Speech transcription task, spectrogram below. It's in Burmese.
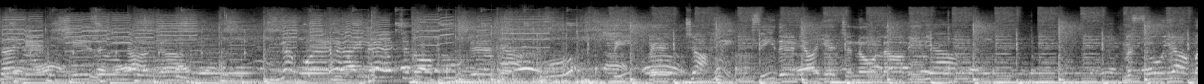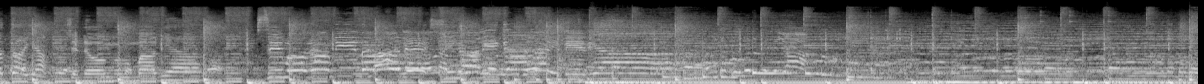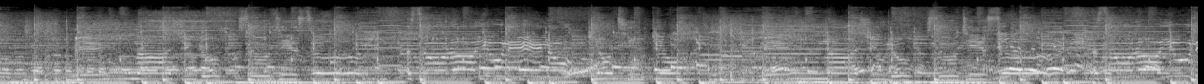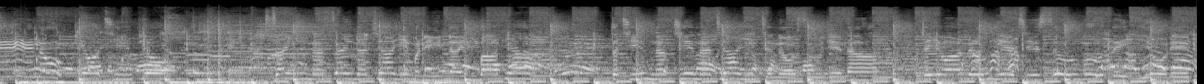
ဆိုင်နဲ့ရေစုံနာကငက်ပွဲတိုင်းရဲ့ကျွန်တော်ဘူးခဲ့ဗျာဒီပေချဟေးစီးတဲ့များရဲ့ကျွန်တော်လာပြီဗျာမဆူရမကရကျွန်တော်ငူမှာဗျာစင်မော်ကမင်းသားနဲ့ရှင်ကလေးကလို ချင်းနဲ့ချင်းနဲ့ကြားရင်ကျွန်တော်ဆိုချင်တာတရွာလုံးရဲ့ချစ်ဆုံးမှုသိပြောတယ်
